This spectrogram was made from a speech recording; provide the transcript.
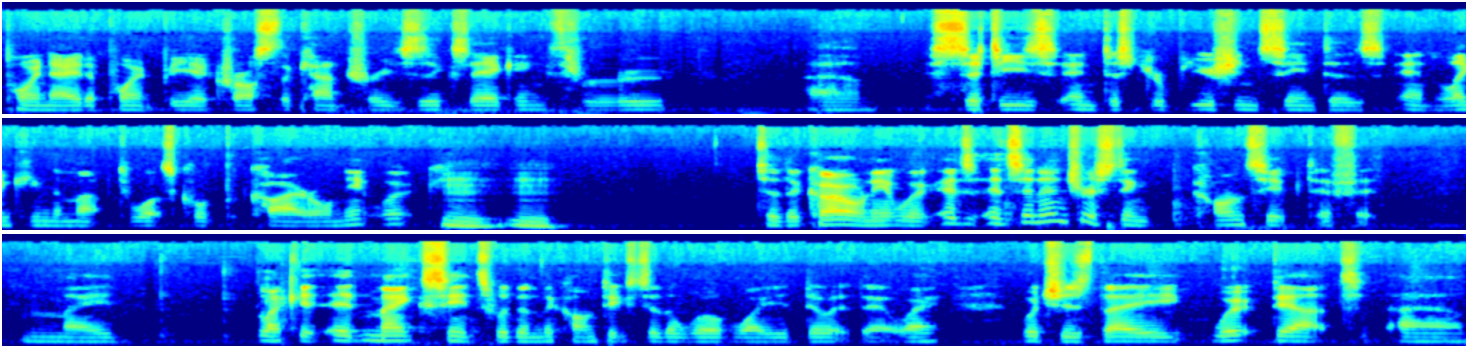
point A to point B across the country, zigzagging through um, cities and distribution centers and linking them up to what's called the chiral network. Mm, mm. To the chiral network, it's it's an interesting concept if it made like it, it makes sense within the context of the world why you do it that way, which is they worked out um,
